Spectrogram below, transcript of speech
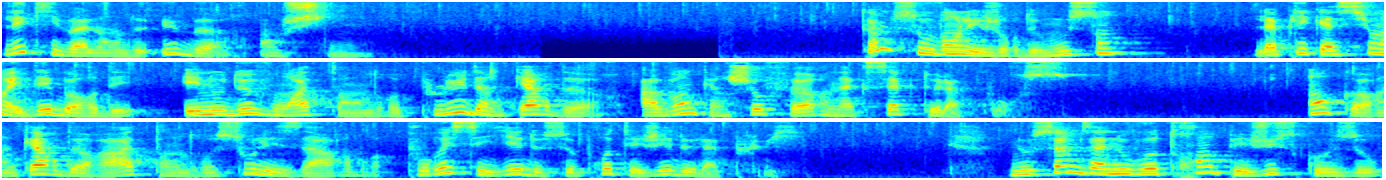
l'équivalent de Uber en Chine. Comme souvent les jours de mousson, L'application est débordée et nous devons attendre plus d'un quart d'heure avant qu'un chauffeur n'accepte la course. Encore un quart d'heure à attendre sous les arbres pour essayer de se protéger de la pluie. Nous sommes à nouveau trempés jusqu'aux os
